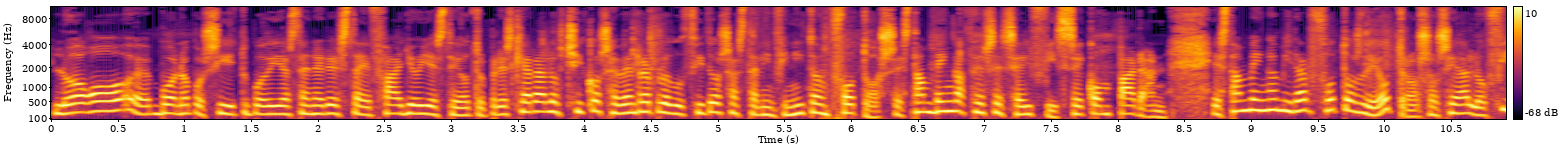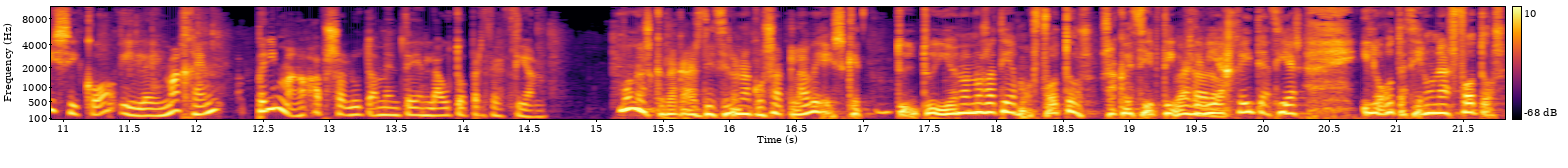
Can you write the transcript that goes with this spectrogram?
Luego eh, bueno, pues sí, tú podías tener este fallo y este otro, pero es que ahora los chicos se ven reproducidos hasta el infinito en fotos. Están venga a hacerse selfies, se comparan, están venga a mirar fotos de otros, o sea, lo físico y la imagen prima absolutamente en la autopercepción. Bueno, es que me acabas de decir una cosa clave, es que tú, y yo no nos hacíamos fotos. O sea, que decir, te ibas de viaje y te hacías, y luego te hacían unas fotos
